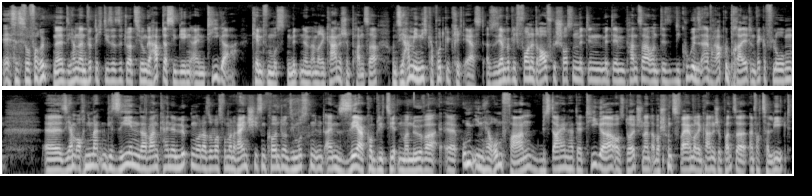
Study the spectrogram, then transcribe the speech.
es ist so verrückt, ne? Die haben dann wirklich diese Situation gehabt, dass sie gegen einen Tiger kämpfen mussten mit einem amerikanischen Panzer und sie haben ihn nicht kaputt gekriegt erst. Also sie haben wirklich vorne drauf geschossen mit, den, mit dem Panzer und die, die Kugeln sind einfach abgeprallt und weggeflogen. Äh, sie haben auch niemanden gesehen, da waren keine Lücken oder sowas, wo man reinschießen konnte und sie mussten mit einem sehr komplizierten Manöver äh, um ihn herumfahren. Bis dahin hat der Tiger aus Deutschland aber schon zwei amerikanische Panzer einfach zerlegt.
